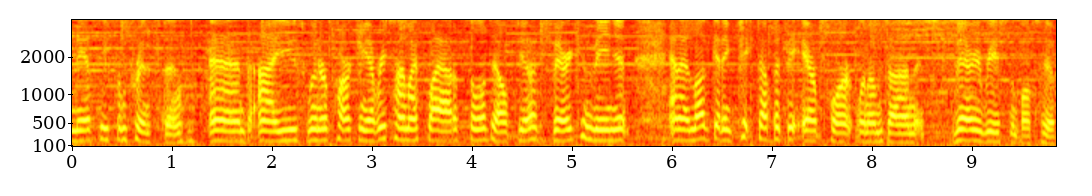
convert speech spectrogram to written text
I'm Nancy from Princeton, and I use Winner parking every time I fly out of Philadelphia. It's very convenient, and I love getting picked up at the airport when I'm done. It's very reasonable too.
